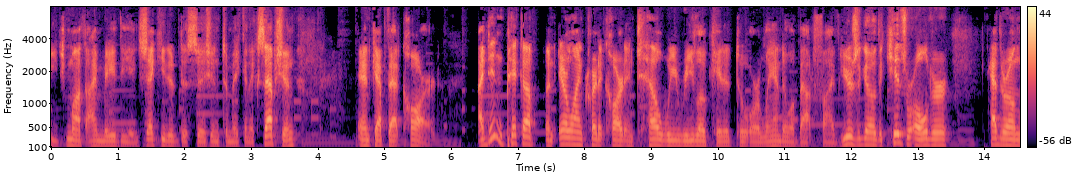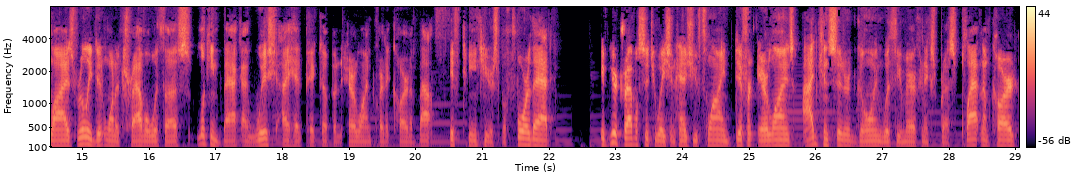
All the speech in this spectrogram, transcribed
each month, I made the executive decision to make an exception and kept that card. I didn't pick up an airline credit card until we relocated to Orlando about five years ago. The kids were older, had their own lives, really didn't want to travel with us. Looking back, I wish I had picked up an airline credit card about 15 years before that if your travel situation has you flying different airlines, I'd consider going with the American Express Platinum card,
